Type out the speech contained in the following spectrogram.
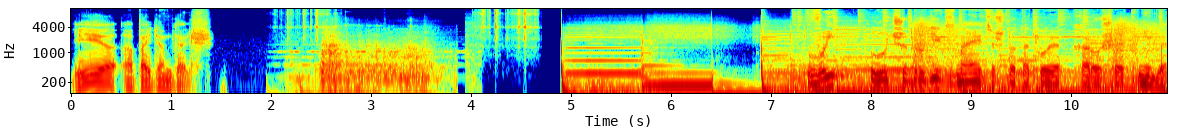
и а, пойдем дальше. Вы лучше других знаете, что такое хорошая книга.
